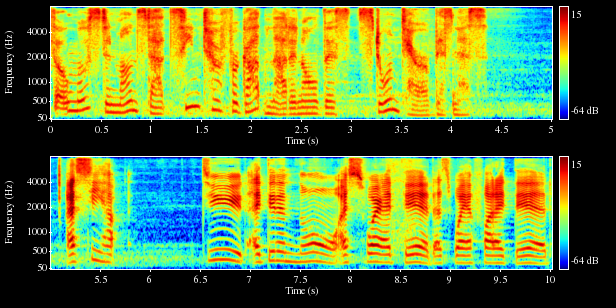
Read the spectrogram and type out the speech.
Though most in Mondstadt seem to have forgotten that in all this Storm Terror business. I see how. Dude, I didn't know. I swear I did. That's why I thought I did.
